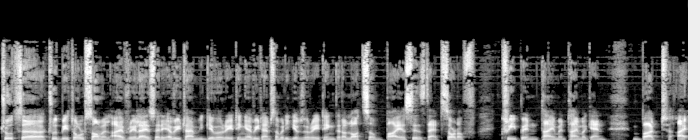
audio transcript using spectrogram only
truth uh, truth be told samuel i've realized that every time we give a rating every time somebody gives a rating there are lots of biases that sort of creep in time and time again. But I,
